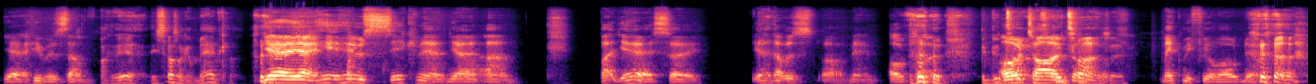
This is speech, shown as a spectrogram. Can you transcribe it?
yeah, he was um, Fuck yeah, he sounds like a mad cunt. yeah, yeah, he he was sick, man. Yeah, um, but yeah, so yeah, that was oh man, old times. The good Old times, times, good times. eh? Make me feel old now.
